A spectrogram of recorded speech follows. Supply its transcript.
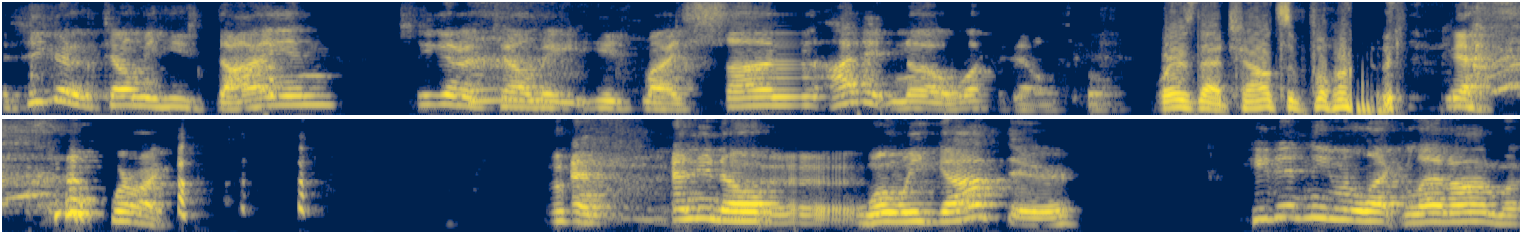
is he going to tell me he's dying? Is he going to tell me he's my son? I didn't know what the hell was going. Where's that child support? Yeah, we're like, and and you know, when we got there, he didn't even like let on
